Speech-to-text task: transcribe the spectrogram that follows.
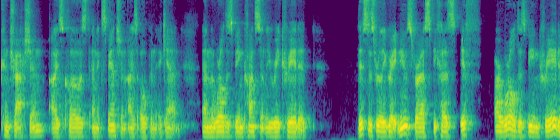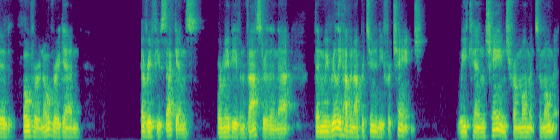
contraction, eyes closed, and expansion, eyes open again. And the world is being constantly recreated. This is really great news for us because if our world is being created over and over again every few seconds, or maybe even faster than that, then we really have an opportunity for change. We can change from moment to moment.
